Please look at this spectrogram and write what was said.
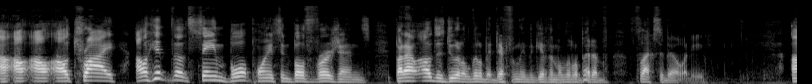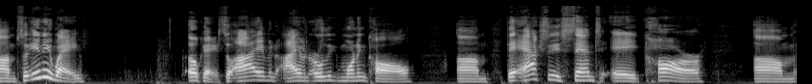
I'll, I'll, I'll try, I'll hit the same bullet points in both versions, but I'll, I'll just do it a little bit differently to give them a little bit of flexibility. Um, so anyway, okay, so I have an, I have an early morning call. Um, they actually sent a car um,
